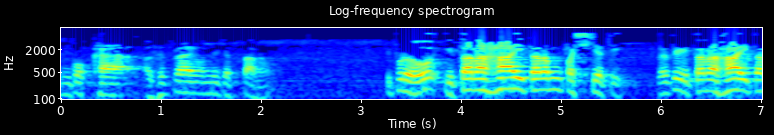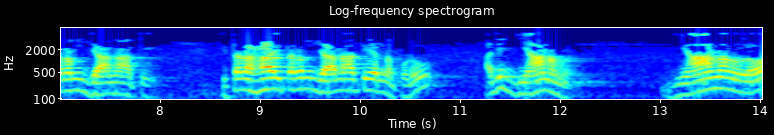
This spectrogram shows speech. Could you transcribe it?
ఇంకొక అభిప్రాయం ఉంది చెప్తాను. ఇప్పుడు ఇతర ఇతరం పశ్యతి లేకపోతే ఇతర ఇతరం జానాతి. ఇతర ఇతరం జానాతి అన్నప్పుడు అది జ్ఞానము. జ్ఞానంలో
